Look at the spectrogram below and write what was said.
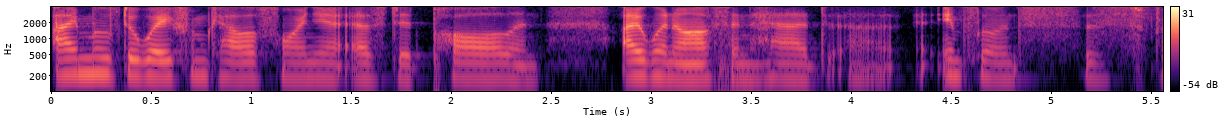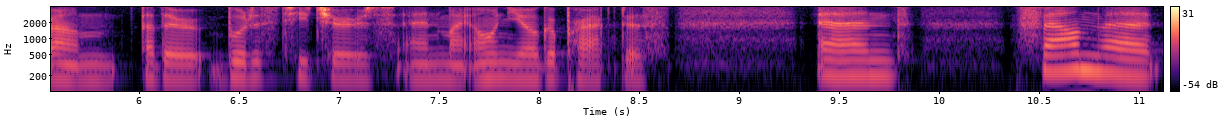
I moved away from California, as did Paul, and I went off and had uh, influences from other Buddhist teachers and my own yoga practice, and found that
